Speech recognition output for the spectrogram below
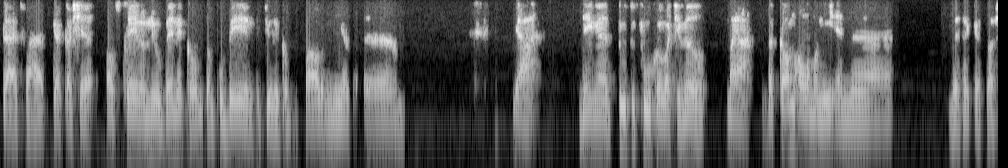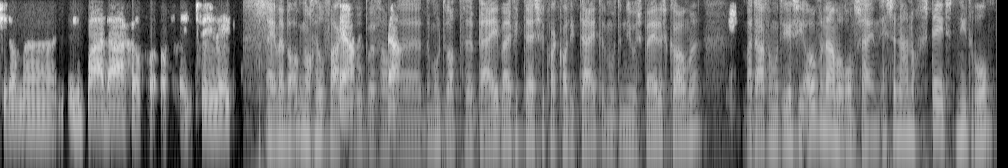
tijd voor hebt. Kijk, als je als trainer nieuw binnenkomt, dan probeer je natuurlijk op een bepaalde manier ja, dingen toe te voegen wat je wil. Maar ja, dat kan allemaal niet in, uh, weet ik het, als je dan uh, in een paar dagen of, of in twee weken. Nee, we hebben ook nog heel vaak ja. geroepen van ja. er moet wat bij bij Vitesse qua kwaliteit. Er moeten nieuwe spelers komen. Maar daarvoor moet eerst die overname rond zijn. Is er nou nog steeds niet rond?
